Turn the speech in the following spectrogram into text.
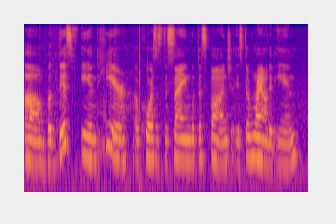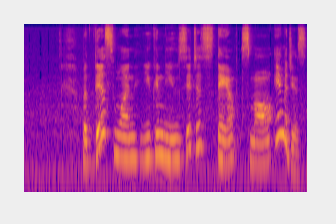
um, but this end here of course it's the same with the sponge it's the rounded end but this one, you can use it to stamp small images.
